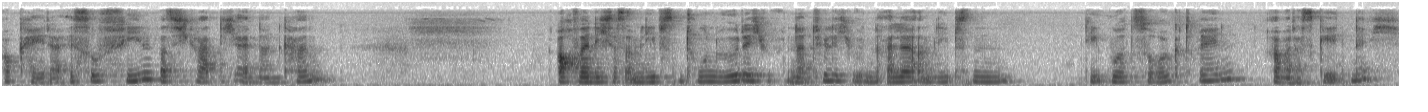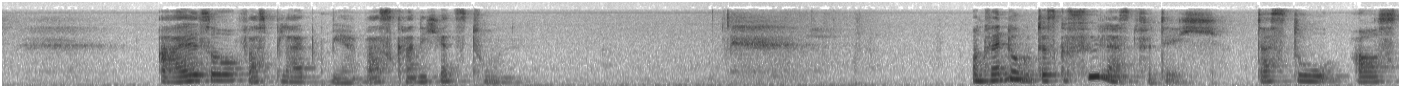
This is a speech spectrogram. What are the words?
okay, da ist so viel, was ich gerade nicht ändern kann. Auch wenn ich das am liebsten tun würde. Ich, natürlich würden alle am liebsten die Uhr zurückdrehen, aber das geht nicht. Also, was bleibt mir? Was kann ich jetzt tun? Und wenn du das Gefühl hast für dich, dass du aus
